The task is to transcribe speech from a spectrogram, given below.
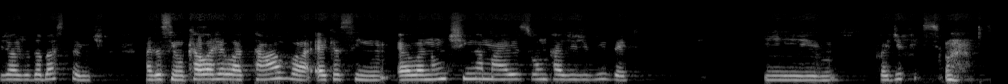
já ajuda bastante. Mas assim, o que ela relatava é que assim, ela não tinha mais vontade de viver. E foi difícil.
